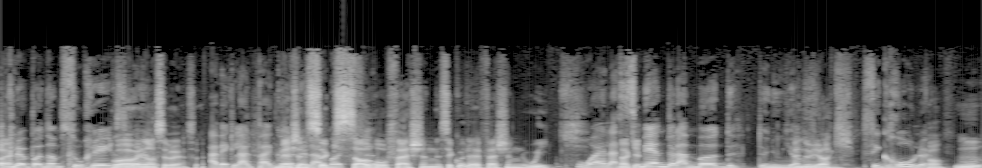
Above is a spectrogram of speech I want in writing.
avec ouais. le bonhomme sourire. Ouais, le- non, c'est vrai. Avec l'alpaga, Imagine de la ça mode. qui sort ça. au Fashion. C'est quoi le Fashion Week? Ouais, la semaine de la mode de New York. À New York? C'est gros, là. Oh. Hmm.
